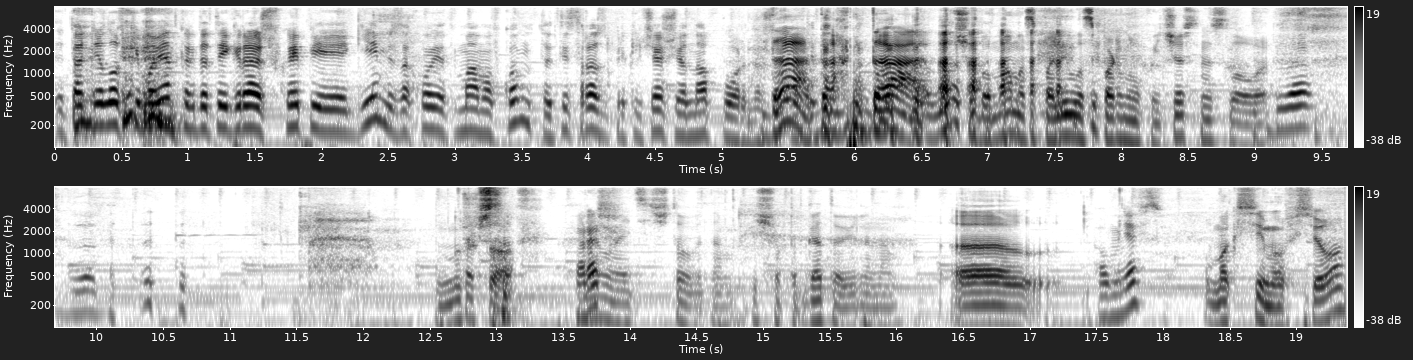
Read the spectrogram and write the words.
Это неловкий момент, когда ты играешь в хэппи гейме, заходит мама в комнату, и ты сразу переключаешь ее на порно. Да, чтобы да, да, лучше бы мама спалила с порнухой, честное слово. Да, да. Ну Так что, что, Хорошо. давайте, что вы там еще подготовили нам? э, А у меня все. у Максима все.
